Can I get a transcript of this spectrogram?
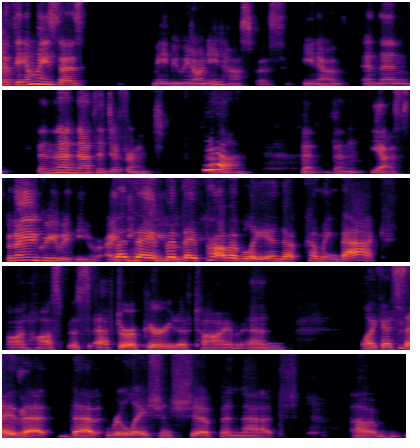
the family says maybe we don't need hospice you know and then and then that's a different yeah. um, then, then yes but i agree with you. I but they but they probably end up coming back on hospice after a period of time. And like i say that that relationship and that um,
